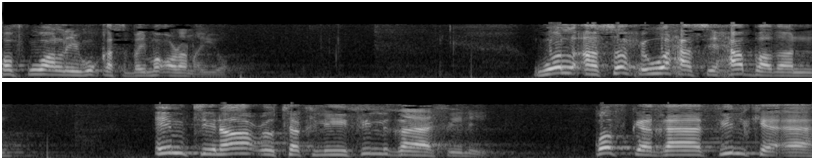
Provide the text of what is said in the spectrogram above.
qofku waa laygu qasbay ma odhanayo. Wal asaxu waxa sixo badan imtinaacu takliifi lgaafili qofka gaafilka ah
